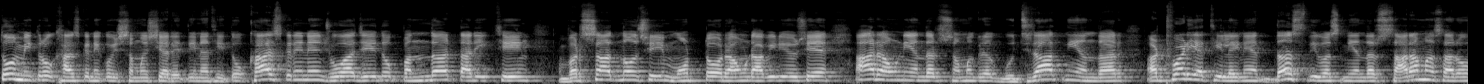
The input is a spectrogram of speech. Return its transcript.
તો મિત્રો, ખાસ કરીને કોઈ સમસ્યા રહેતી નથી. તો ખાસ કરીને જોવા જઈએ તો પંદર તારીખથી વરસાદનો છે, મોટો રાઉન્ડ આવી રહ્યો છે. આ રાઉન્ડની અંદર સમગ્ર ગુજરાતની અંદર અઠવાડિયાથી લઈને દસ દિવસની અંદર સારામાં સારો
